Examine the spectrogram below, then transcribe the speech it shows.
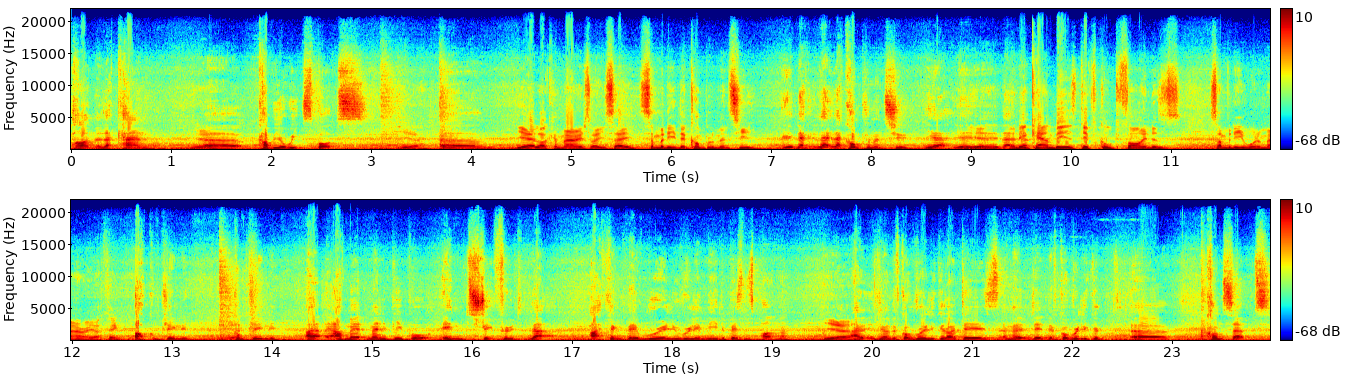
partner that can Yeah. uh, cover your weak spots, yeah. um, Yeah. Like a marriage, like you say, somebody that complements you. that, that, that complements you. Yeah, yeah, yeah. that- and it can be as difficult to find as somebody you want to marry, I think. Oh, completely, completely. I, I've met many people in street food that I think they really, really need a business partner. Yeah. I, you know, they've got really good ideas and they, they- they've got really good uh, concepts.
